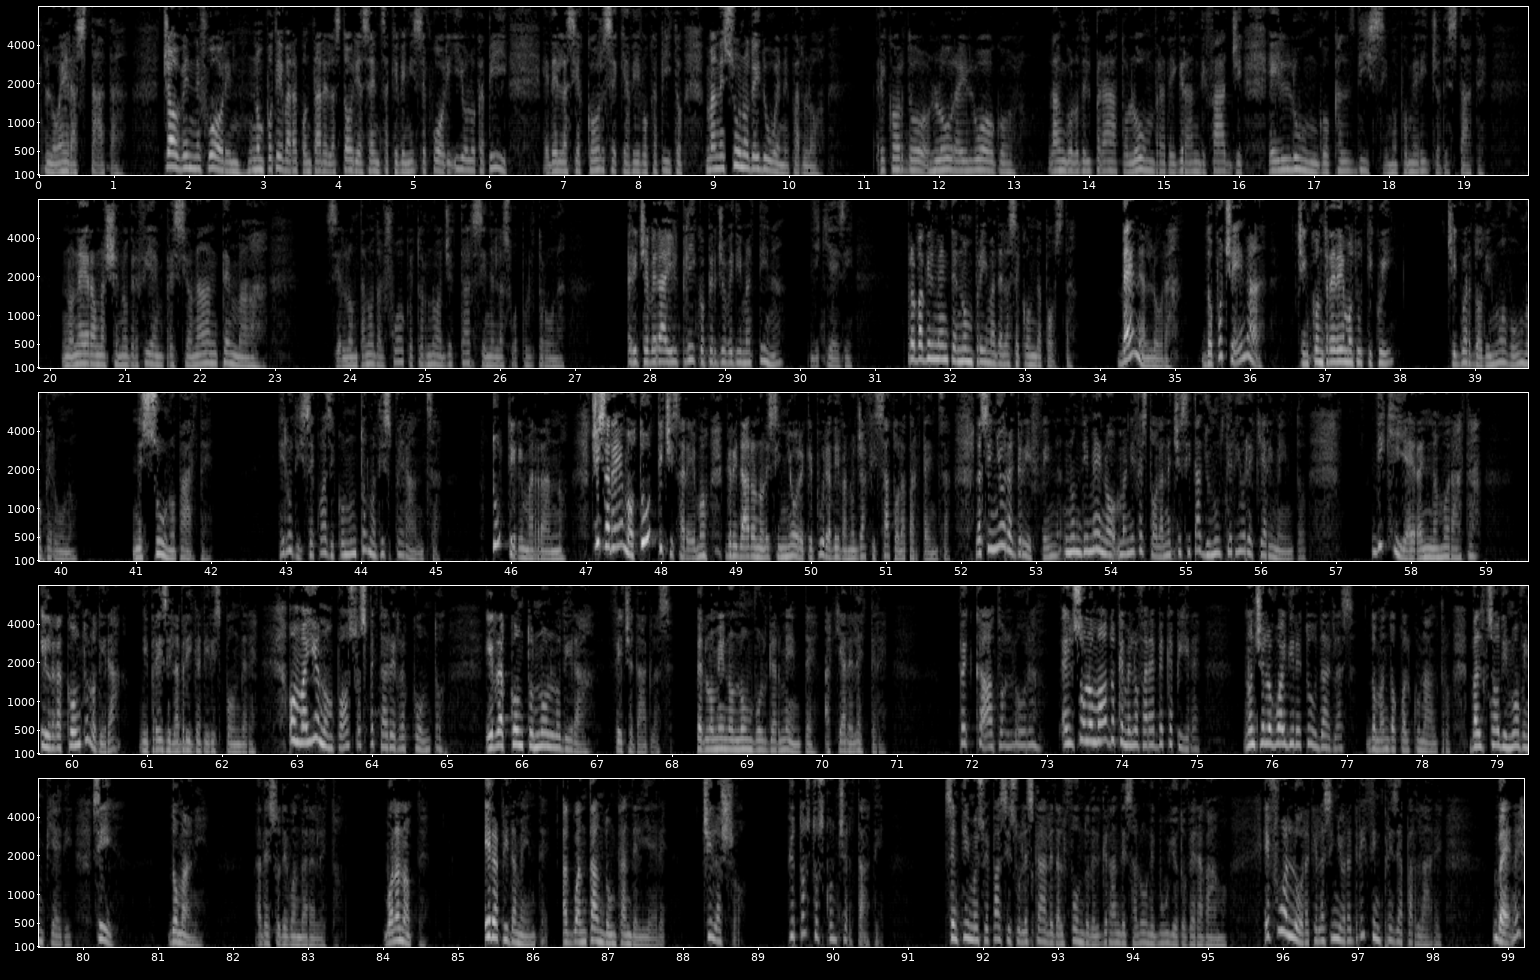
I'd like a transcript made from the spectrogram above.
lo era stata. Ciò venne fuori, non poteva raccontare la storia senza che venisse fuori. Io lo capii ed ella si accorse che avevo capito, ma nessuno dei due ne parlò. Ricordo l'ora e il luogo, l'angolo del prato, l'ombra dei grandi faggi e il lungo, caldissimo pomeriggio d'estate. Non era una scenografia impressionante, ma si allontanò dal fuoco e tornò a gettarsi nella sua poltrona. Riceverai il plico per giovedì mattina? gli chiesi. Probabilmente non prima della seconda posta. Bene allora, dopo cena ci incontreremo tutti qui? Ci guardò di nuovo uno per uno. Nessuno parte. E lo disse quasi con un tono di speranza. Tutti rimarranno. Ci saremo, tutti ci saremo, gridarono le signore che pure avevano già fissato la partenza. La signora Griffin, non di meno, manifestò la necessità di un ulteriore chiarimento. Di chi era innamorata? Il racconto lo dirà, mi presi la briga di rispondere. Oh, ma io non posso aspettare il racconto. Il racconto non lo dirà, fece Douglas. Perlomeno non volgarmente, a chiare lettere. Peccato, allora. È il solo modo che me lo farebbe capire. Non ce lo vuoi dire tu, Douglas? domandò qualcun altro. Balzò di nuovo in piedi. Sì, domani. Adesso devo andare a letto. Buonanotte. E rapidamente, agguantando un candeliere, ci lasciò, piuttosto sconcertati. Sentimmo i suoi passi sulle scale dal fondo del grande salone buio dove eravamo. E fu allora che la signora Griffin prese a parlare. Bene,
